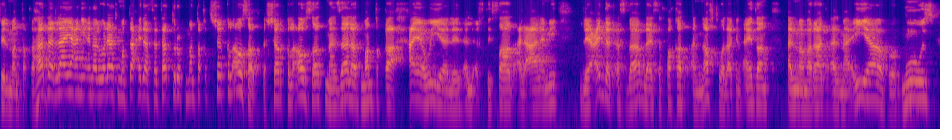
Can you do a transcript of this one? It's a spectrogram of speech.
في المنطقة. هذا لا يعني أن الولايات المتحدة ستترك منطقة الشرق الأوسط. الشرق الأوسط ما زالت منطقة حيوية للاقتصاد العالمي لعدة أسباب ليس فقط النفط ولكن أيضا الممرات المائية هرموز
